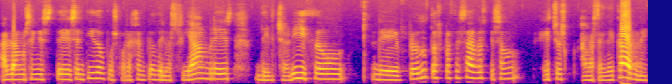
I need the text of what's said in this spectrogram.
Hablamos en este sentido, pues por ejemplo, de los fiambres, del chorizo, de productos procesados que son hechos a base de carne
